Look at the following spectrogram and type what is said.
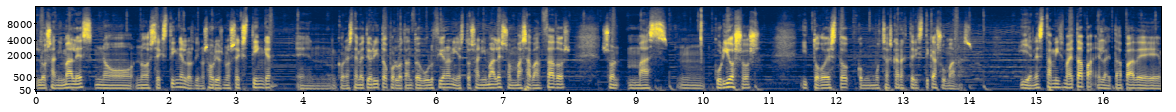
los animales no, no se extinguen, los dinosaurios no se extinguen en, con este meteorito, por lo tanto evolucionan y estos animales son más avanzados, son más mmm, curiosos, y todo esto como muchas características humanas. Y en esta misma etapa, en la etapa de,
